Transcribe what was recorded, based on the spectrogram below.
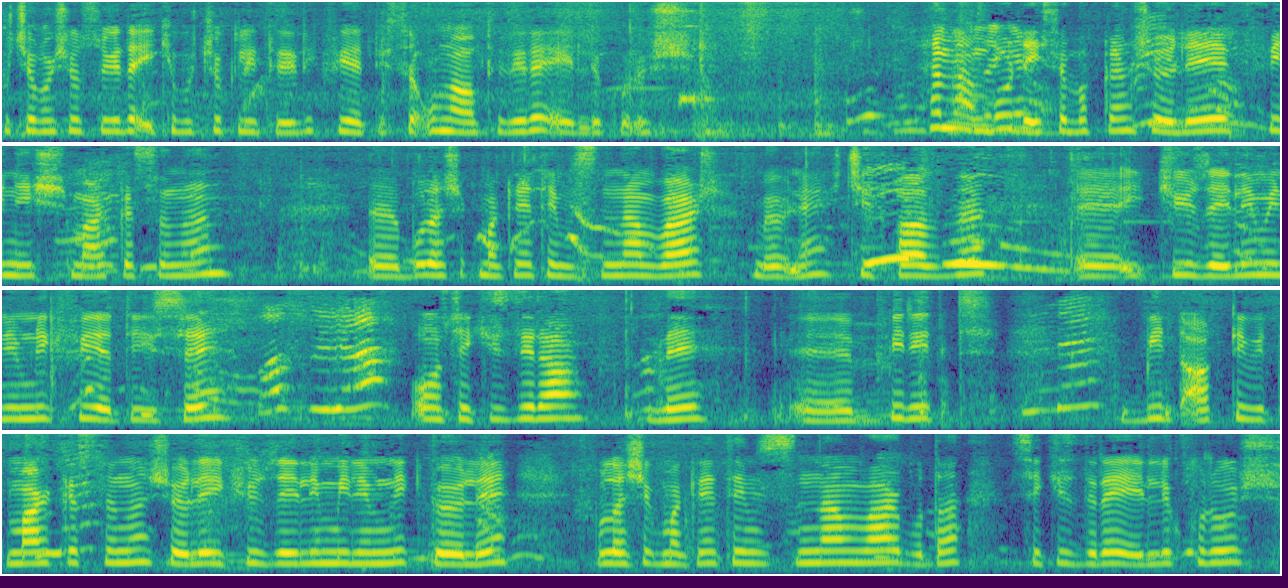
Bu çamaşır suyu da 2,5 litrelik fiyatı ise 16 lira 50 kuruş. Hemen burada ise bakın şöyle Finish markasının e, bulaşık makine temizliğinden var. Böyle çift fazlı e, 250 milimlik fiyatı ise 18 lira ve e, Bint Activit markasının şöyle 250 milimlik böyle bulaşık makine temizlisinden var. Bu da 8 lira 50 kuruş.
